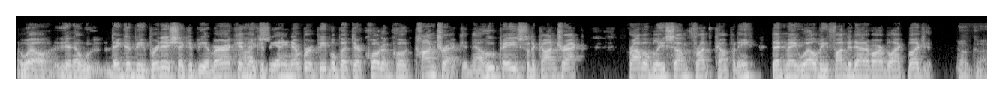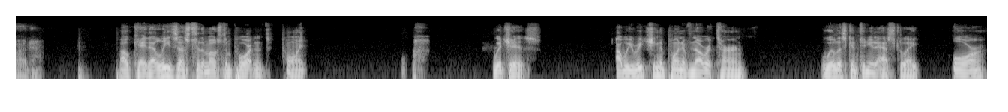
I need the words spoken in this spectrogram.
Well, you know, they could be British, they could be American, nice. they could be any number of people, but they're quote unquote contracted. Now, who pays for the contract? Probably some front company that may well be funded out of our black budget. Oh God. Okay, that leads us to the most important point which is are we reaching the point of no return? Will this continue to escalate? Or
